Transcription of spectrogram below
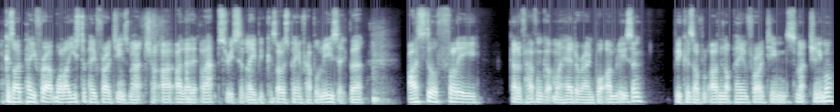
Because I pay for well, I used to pay for iTunes Match. I, I let it lapse recently because I was paying for Apple Music, but I still fully kind of haven't got my head around what I'm losing because I've, I'm not paying for iTunes Match anymore.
